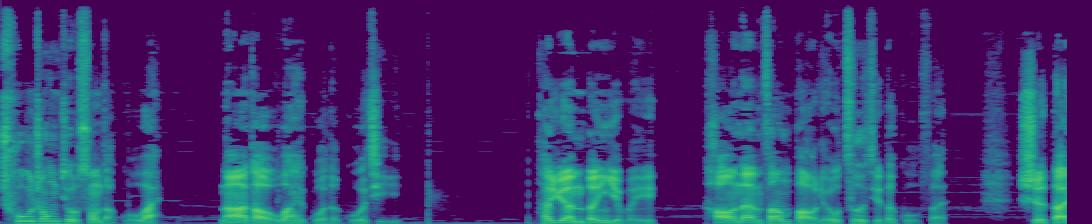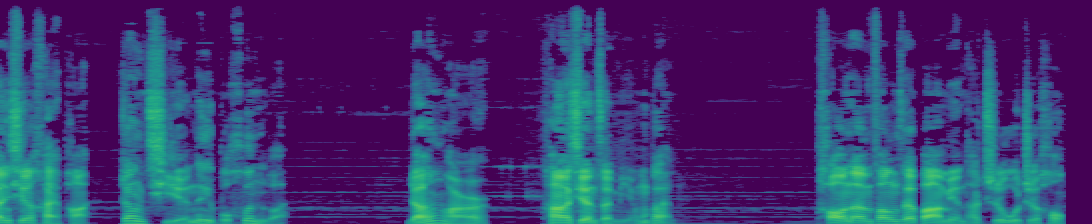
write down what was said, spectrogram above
初中就送到国外，拿到外国的国籍。他原本以为陶南方保留自己的股份。是担心害怕让企业内部混乱，然而他现在明白了，陶南方在罢免他职务之后，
